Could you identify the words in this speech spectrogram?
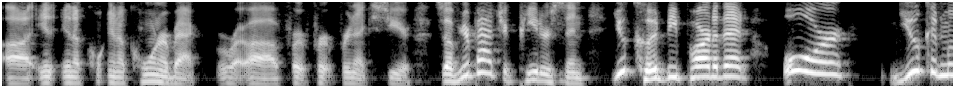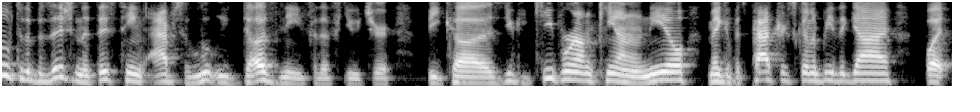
uh, in, in, a in a cornerback uh, for, for for next year. So if you're Patrick Peterson, you could be part of that, or you could move to the position that this team absolutely does need for the future because you could keep around Keanu Neal, make if it's Patrick's going to be the guy, but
